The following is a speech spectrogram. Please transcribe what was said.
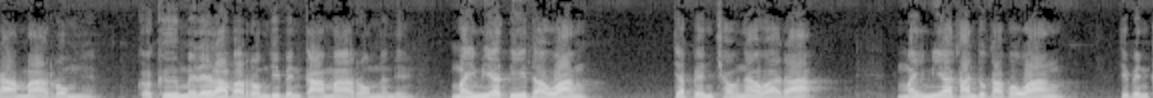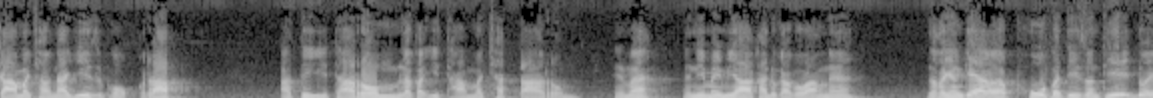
กามมาอารมณ์เนี่ยก็คือไม่ได้รับอารมณ์ที่เป็นกามมาอารมณ์นั่นเองไม่มีอตีตวัง จะเป็นชาวนาวาระ ไม่มีอาคารตุกาพวัง ที่เป็นกามชาวนายี่สิบหกรับ อติอิทธารมแล้วก็อิทธามชัตตารมเห็นไหมอันนี้ไม่มีอาคารตุกาพวังนะ แล้วก็ยังแยกผู้ปฏิสนธิด้วย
